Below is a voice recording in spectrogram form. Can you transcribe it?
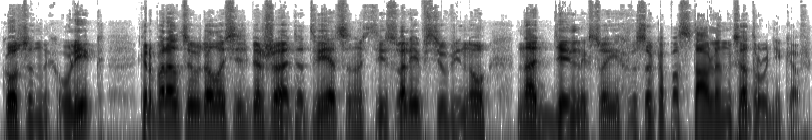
косвенных улик, корпорации удалось избежать ответственности, свалив всю вину на отдельных своих высокопоставленных сотрудников.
